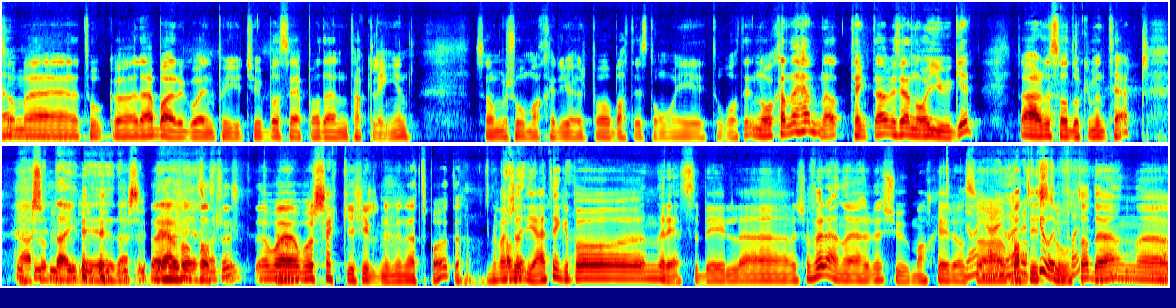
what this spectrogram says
Som eh, tok og, Det er bare å gå inn på YouTube og se på den taklingen Som Schumacher gjør på Battiston i 82 Nå kan det hende Tenk deg hvis jeg nå ljuger Da er det så dokumentert Det er så deilig. Det er, så, Det er fantastisk jeg må, jeg må sjekke kildene mine etterpå vet du. Det er at jeg tenker på en racerbilsjåfør når jeg hører Schumacher og Ja, så er en, eh,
